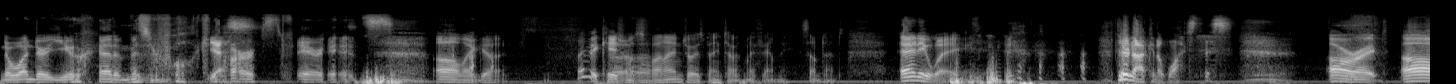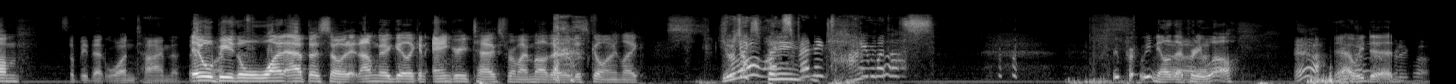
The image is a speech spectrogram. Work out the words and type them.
No wonder you had a miserable Yes. guitar experience. Oh my god. My vacation was Uh. fun. I enjoy spending time with my family sometimes. Anyway, they're not gonna watch this. All right. Um, This will be that one time that it will be the one episode, and I'm gonna get like an angry text from my mother, just going like, "You, like don't like spending, spending time with us?" we pr- we nailed that pretty Uh, well. Yeah, Yeah, we that did. well.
